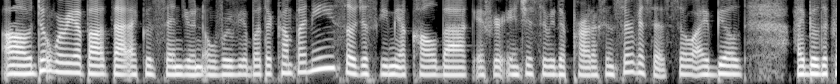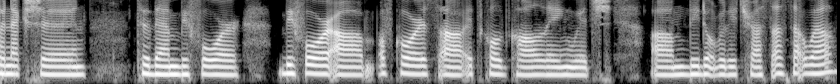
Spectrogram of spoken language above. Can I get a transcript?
uh, don't worry about that. I could send you an overview about their company. So just give me a call back if you're interested with the products and services. So I build, I build a connection to them before before um, of course uh, it's called calling which um, they don't really trust us that well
